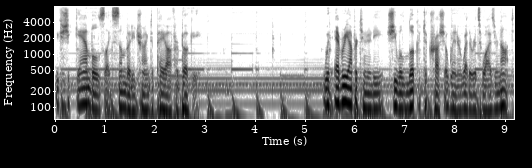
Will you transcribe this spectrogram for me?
because she gambles like somebody trying to pay off her bookie. With every opportunity, she will look to crush a winner, whether it's wise or not.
